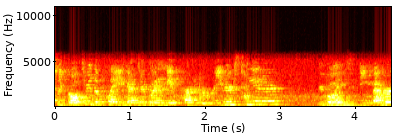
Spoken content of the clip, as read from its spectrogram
actually go through the play. You guys are going to be a part of a reader's theater. You're going to be members.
